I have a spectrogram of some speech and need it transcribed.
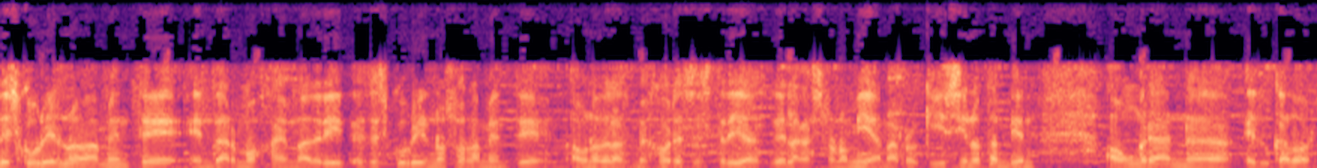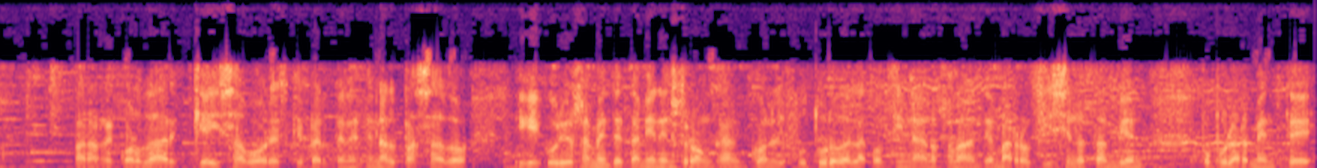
Descubrir nuevamente en Darmoja, en Madrid, es descubrir no solamente a una de las mejores estrellas de la gastronomía marroquí, sino también a un gran eh, educador para recordar que hay sabores que pertenecen al pasado y que curiosamente también entroncan con el futuro de la cocina, no solamente marroquí, sino también popularmente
